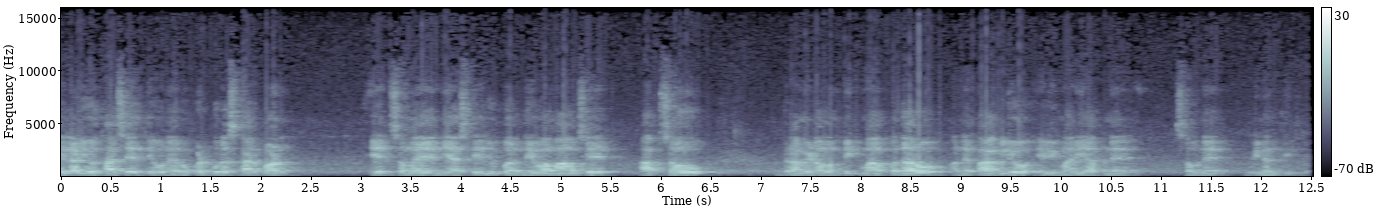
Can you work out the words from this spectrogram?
ખેલાડીઓ થશે તેઓને રોકડ પુરસ્કાર પણ એ જ સમયે ત્યાં સ્ટેજ ઉપર દેવામાં આવશે. આપ સૌ ગ્રામીણ ઓલિમ્પિકમાં પધારો અને ભાગ લ્યો એવી મારી આપને સૌને વિનંતી છે.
